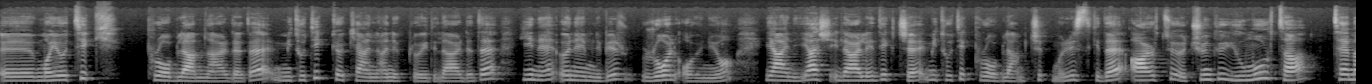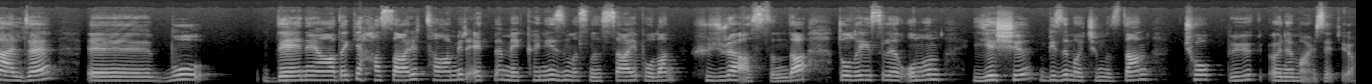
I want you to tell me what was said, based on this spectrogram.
e, mayotik problemlerde de mitotik kökenli aniploidilerde de yine önemli bir rol oynuyor. Yani yaş ilerledikçe mitotik problem çıkma riski de artıyor. Çünkü yumurta temelde e, bu DNA'daki hasarı tamir etme mekanizmasına sahip olan hücre aslında. Dolayısıyla onun yaşı bizim açımızdan çok büyük önem arz ediyor.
